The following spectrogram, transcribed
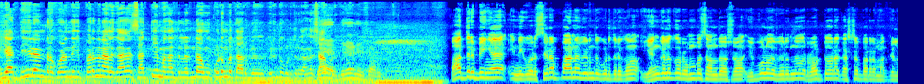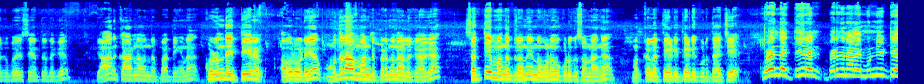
ஐயா தீரன்ற குழந்தைக்கு பிறந்த நாளுக்காக சத்தியமங்கலத்துல இருந்து அவங்க குடும்பத்தார் விருந்து கொடுத்துருக்காங்க. சாப்பிடுங்க. பிரியாணி சாப்பிடு. பார்த்துருப்பீங்க இன்னைக்கு ஒரு சிறப்பான விருந்து கொடுத்துருக்கோம். எங்களுக்கும் ரொம்ப சந்தோஷம். இவ்வளோ விருந்தும் ரோட்டோர கஷ்டப்படுற மக்களுக்கு போய் சேர்த்ததுக்கு யார் காரணம் வந்து பார்த்தீங்கன்னா குழந்தை தீரன் அவருடைய முதலாம் ஆண்டு பிறந்த நாளுக்காக சத்தியமங்கலத்துலேருந்து இந்த உணவு கொடுக்க சொன்னாங்க. மக்களை தேடி தேடி கொடுத்தாச்சு. குழந்தை தீரன் பிறந்தநாளை முன்னிட்டு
